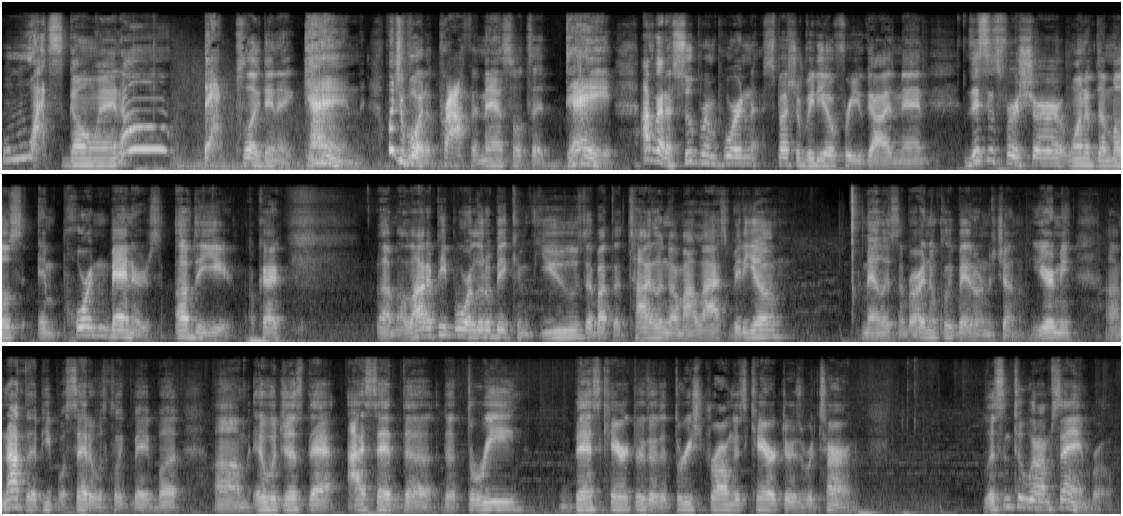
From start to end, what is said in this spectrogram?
What's going on? Back plugged in again with your boy the Prophet, man. So today I've got a super important special video for you guys, man. This is for sure one of the most important banners of the year, okay? Um, a lot of people were a little bit confused about the titling of my last video. Man, listen, bro, I no clickbait on this channel. You hear me? Um, not that people said it was clickbait, but um, it was just that I said the the three best characters or the three strongest characters return. Listen to what I'm saying, bro.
